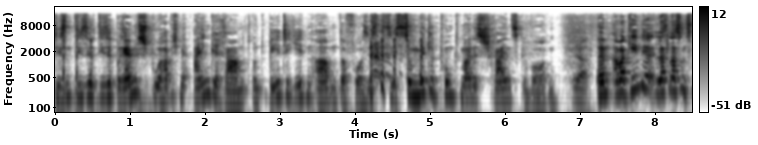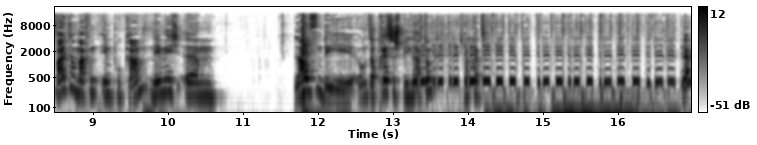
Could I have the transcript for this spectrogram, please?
diesen, diese, diese Bremsspur habe ich mir eingerahmt und bete jeden Abend davor. Sie ist, sie ist zum Mittelpunkt meines Schreins geworden. Ja. Ähm, aber gehen wir, lass, lass uns weitermachen im Programm, nämlich ähm, Laufen.de, unser Pressespiegel, Achtung, ja,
